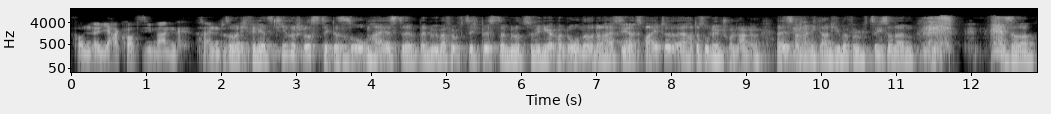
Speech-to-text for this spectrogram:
von äh, Jakob Simank. So, und ich finde jetzt tierisch lustig, dass es oben heißt, äh, wenn du über 50 bist, dann benutzt du weniger Kondome und dann heißt ja. jeder zweite äh, hat das ohnehin schon lange. Er ist wahrscheinlich gar nicht über 50, sondern also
